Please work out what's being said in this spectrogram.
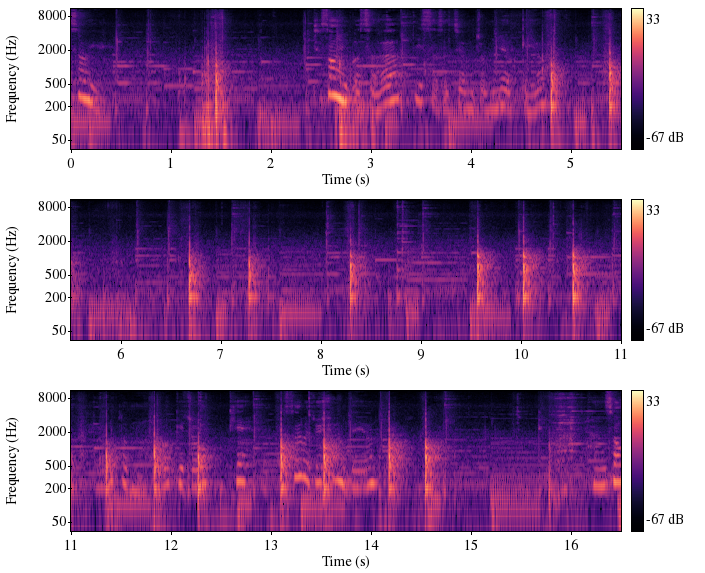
채송이 채송이 버섯 있어서 지금 좀 넣을게요. 이것도 뭐 먹기 좋게 썰어주시면 돼요. 한 손.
